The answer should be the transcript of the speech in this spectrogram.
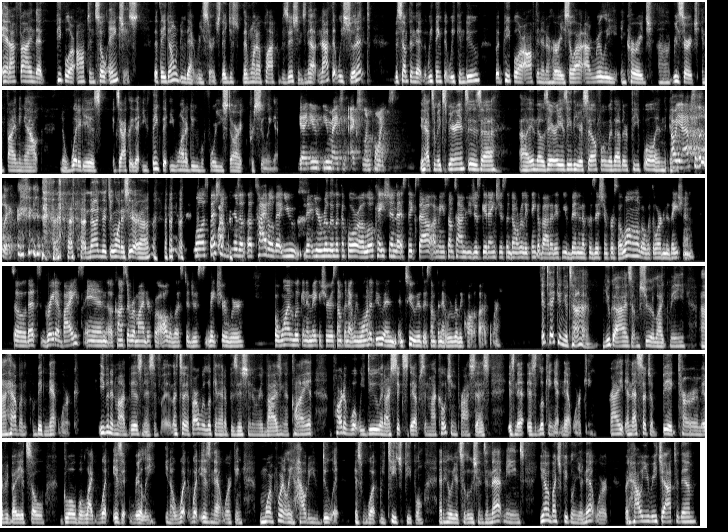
And I find that people are often so anxious that they don't do that research. They just they want to apply for positions. Now, not that we shouldn't, but something that we think that we can do. But people are often in a hurry. So I, I really encourage uh, research and finding out, you know, what it is exactly that you think that you want to do before you start pursuing it. Yeah, you you made some excellent points. You had some experiences uh, uh, in those areas, either yourself or with other people, and, and oh yeah, absolutely. none that you want to share, huh? well, especially if there's a, a, title that you that you're really looking for, a location that sticks out. I mean, sometimes you just get anxious and don't really think about it if you've been in a position for so long or with the organization. So that's great advice and a constant reminder for all of us to just make sure we're for one, looking and making sure it's something that we want to do, and, and two, is it something that we're really qualified for? And taking your time. You guys, I'm sure, like me, uh, have a, a big network. Even in my business, if let's say if I were looking at a position or advising a client, part of what we do in our six steps in my coaching process is net, is looking at networking right? And that's such a big term. Everybody, it's so global. Like, what is it really? You know, what what is networking? More importantly, how do you do it? is what we teach people at Hilliard Solutions. And that means you have a bunch of people in your network, but how you reach out to them,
